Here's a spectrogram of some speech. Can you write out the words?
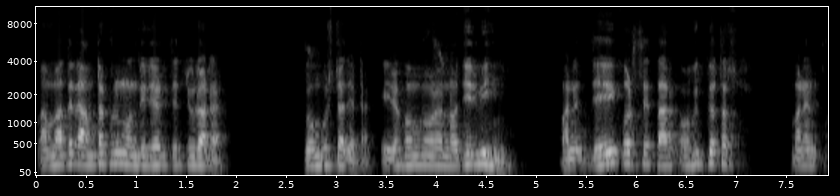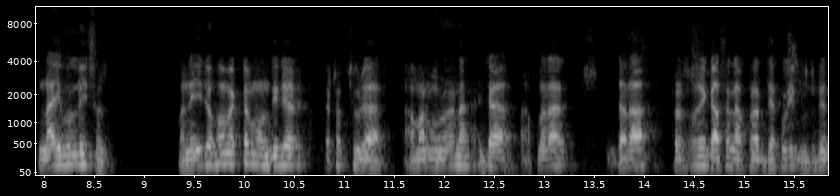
আমাদের রাম ঠাকুর মন্দিরের যে চূড়াটা গম্বুজটা যেটা, এরকম মানে নজিরবিহীন। মানে যেই করছে তার অভিজ্ঞতা মানে নাই বললেই চলে। মানে এইরকম একটা মন্দিরের একটা চূড়া, আমার মনে হয় না, এটা আপনারা যারা প্রশাসনিক আছেন আপনারা দেখলেই বুঝবেন।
